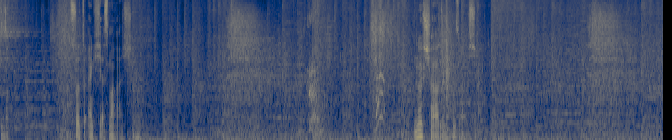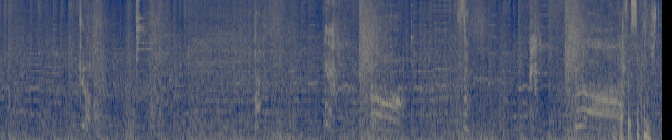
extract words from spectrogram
So. Das sollte eigentlich erstmal reichen. Null Schaden, das sag ich ja. Und dafür ist er vernichtet.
